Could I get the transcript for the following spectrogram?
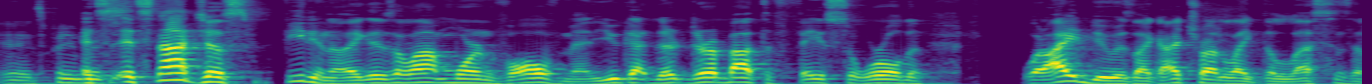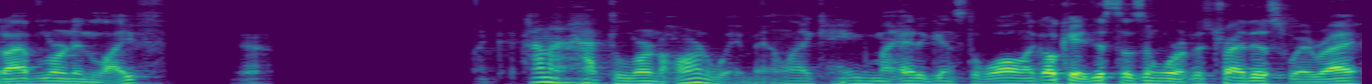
Yeah, it's pretty much. it's, it's not just feeding them like there's a lot more involved man you got they're, they're about to face the world and what i do is like i try to like the lessons that i've learned in life Yeah. like i kind of had to learn the hard way man like hanging my head against the wall like okay this doesn't work let's try this way right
